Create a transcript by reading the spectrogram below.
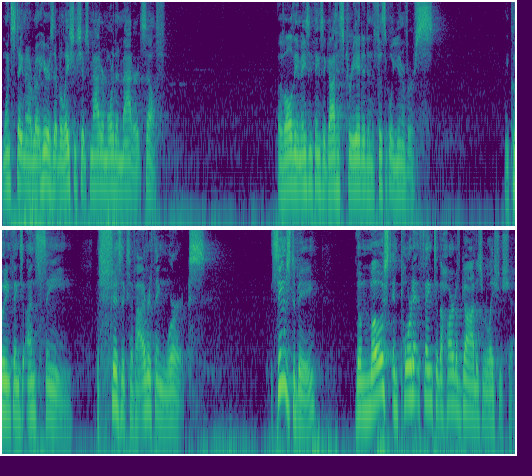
One statement I wrote here is that relationships matter more than matter itself. Of all the amazing things that God has created in the physical universe, including things unseen, the physics of how everything works, it seems to be the most important thing to the heart of God is relationship.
